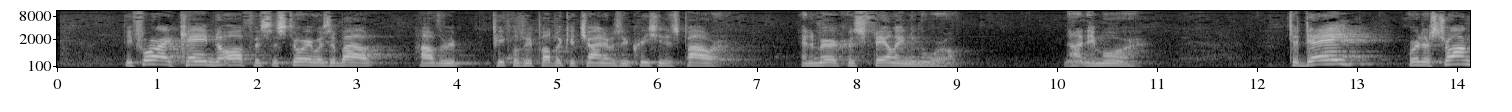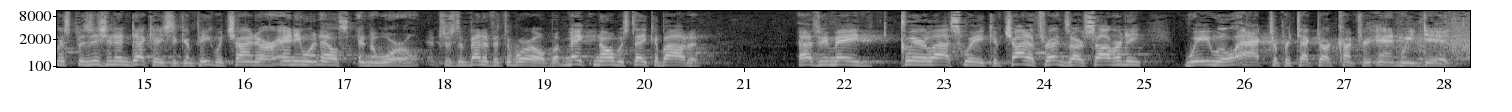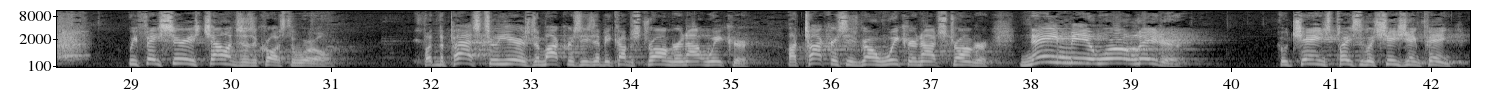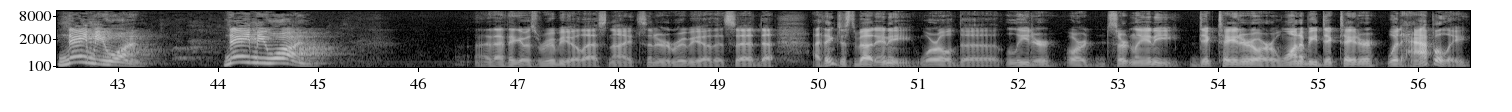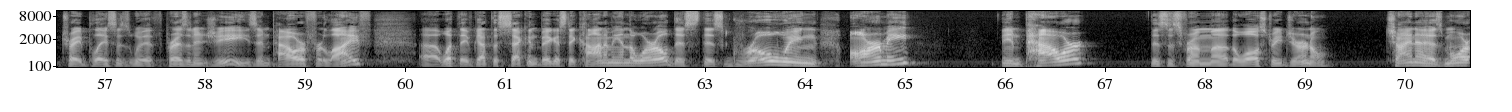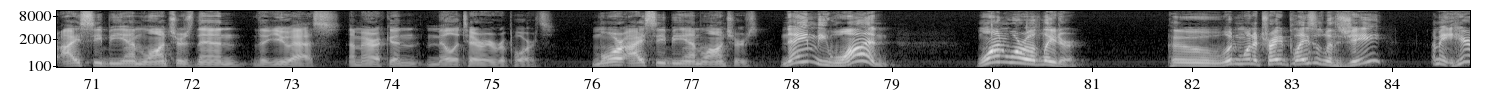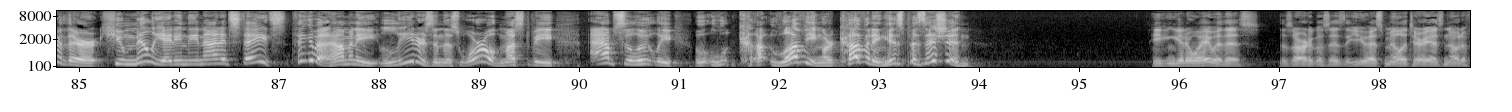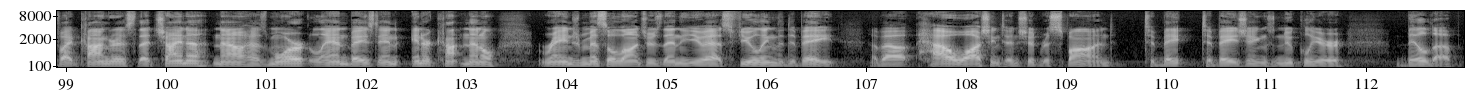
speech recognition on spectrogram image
Before I came to office, the story was about how the Re- People's Republic of China was increasing its power and America was failing in the world. Not anymore. Today, we're in the strongest position in decades to compete with China or anyone else in the world. Interest and benefit the world, but make no mistake about it. As we made clear last week, if China threatens our sovereignty, we will act to protect our country, and we did. We face serious challenges across the world. But in the past two years, democracies have become stronger, not weaker. Autocracy has grown weaker, not stronger. Name me a world leader who changed places with Xi Jinping. Name me one. Name me one. I think it was Rubio last night, Senator Rubio, that said, uh, I think just about any world uh, leader, or certainly any dictator or wannabe dictator, would happily trade places with President Xi. He's in power for life. Uh, what they've got the second biggest economy in the world, this this growing army in power. This is from uh, the Wall Street Journal. China has more ICBM launchers than the U.S. American military reports more ICBM launchers. Name me one. One world leader who wouldn't want to trade places with Xi? I mean, here they're humiliating the United States. Think about how many leaders in this world must be absolutely lo- loving or coveting his position. He can get away with this. This article says the U.S. military has notified Congress that China now has more land based in intercontinental range missile launchers than the U.S., fueling the debate about how Washington should respond to, Be- to Beijing's nuclear buildup.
